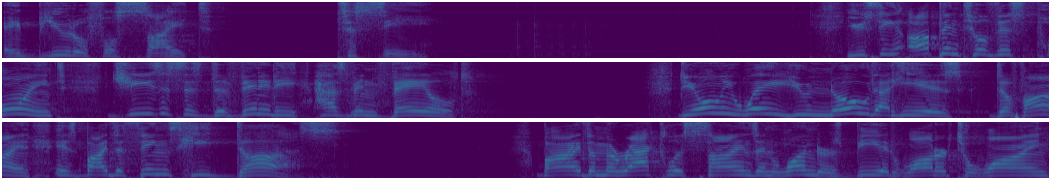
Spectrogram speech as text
A beautiful sight to see. You see, up until this point, Jesus' divinity has been veiled. The only way you know that he is divine is by the things he does by the miraculous signs and wonders, be it water to wine,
